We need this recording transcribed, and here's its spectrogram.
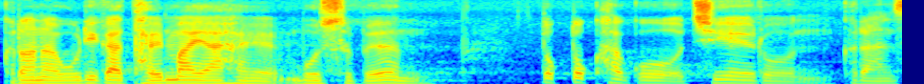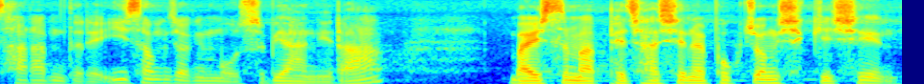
그러나 우리가 닮아야 할 모습은 똑똑하고 지혜로운 그러한 사람들의 이성적인 모습이 아니라 말씀 앞에 자신을 복종시키신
